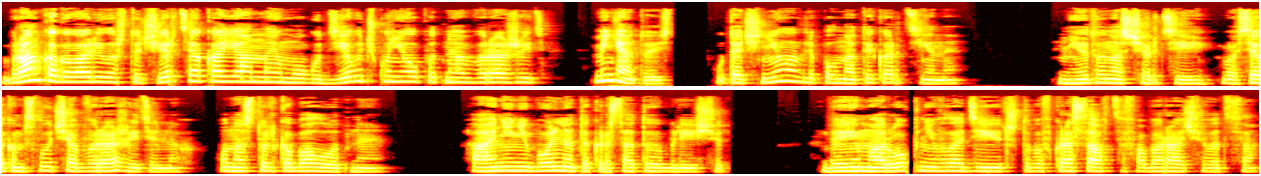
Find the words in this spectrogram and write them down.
Бранка говорила, что черти окаянные могут девочку неопытную обворожить. Меня, то есть, уточнила для полноты картины. Нет у нас чертей, во всяком случае обворожительных. У нас только болотные. А они не больно-то красотой блещут. Да и морок не владеют, чтобы в красавцев оборачиваться.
